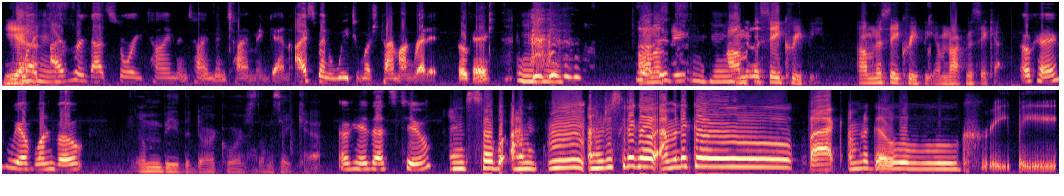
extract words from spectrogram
yeah. Like Mhm. I've heard that story time and time and time again. I spend way too much time on Reddit. Okay. Mhm, So Honestly, it's- mhm. I'm gonna say creepy. I'm gonna say creepy. I'm not gonna say cat. okay, we have one vote. I'm gonna be the dark horse. I'm gonna say cap. Okay, that's two. I'm so I'm mm, I'm just gonna go. I'm gonna go back. I'm gonna go creepy.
